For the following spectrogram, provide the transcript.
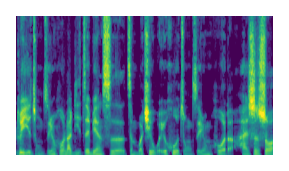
对于种子用户，那你这边是怎么去维护种子用户的？还是说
